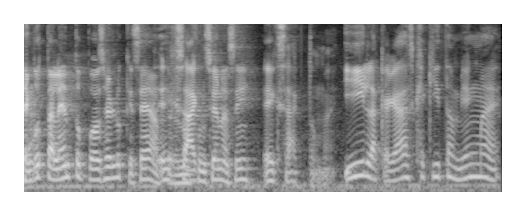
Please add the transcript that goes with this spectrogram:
tengo, talento, puedo hacer lo que sea, pero no funciona así. Exacto, ma. Y la cagada es que aquí también, ma,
